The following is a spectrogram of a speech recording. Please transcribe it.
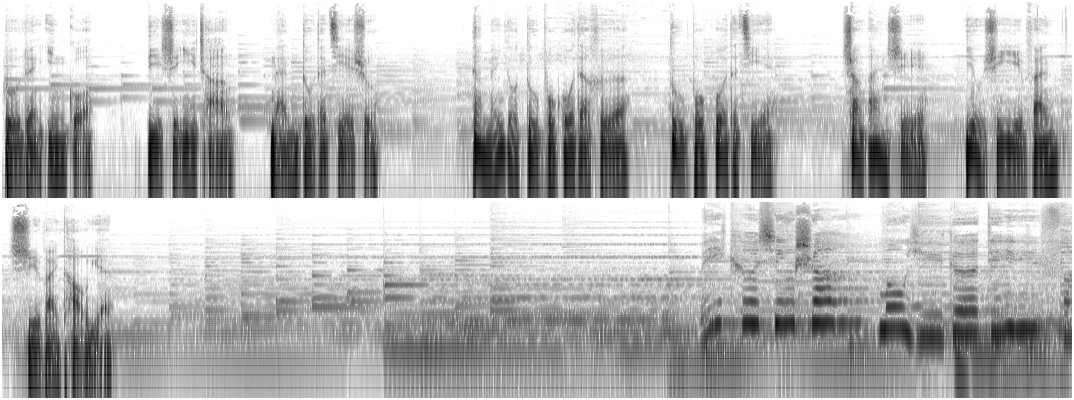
不论因果，必是一场难渡的结束。但没有渡不过的河，渡不过的劫。上岸时，又是一番世外桃源。每颗心上某一个地方，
